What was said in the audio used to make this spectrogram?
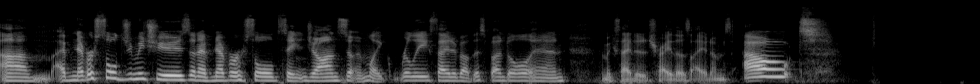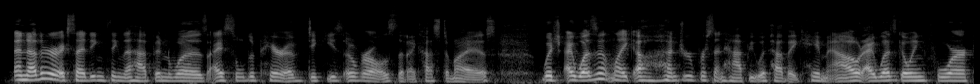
Um, I've never sold Jimmy Choo's and I've never sold St. John's, so I'm like really excited about this bundle and I'm excited to try those items out. Another exciting thing that happened was I sold a pair of Dickies overalls that I customized, which I wasn't like a hundred percent happy with how they came out. I was going for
